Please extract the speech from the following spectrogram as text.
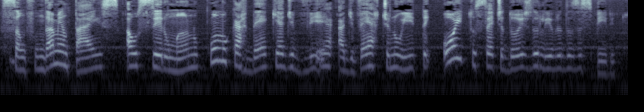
são fundamentais ao ser humano, como Kardec adver, adverte no item 872 do Livro dos Espíritos.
